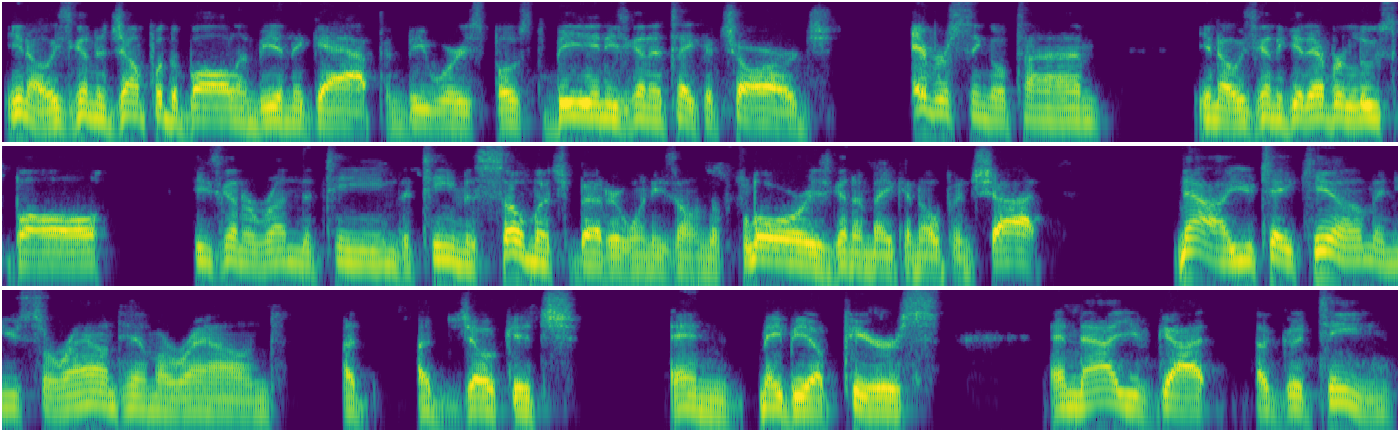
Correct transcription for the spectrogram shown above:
you know, he's going to jump with the ball and be in the gap and be where he's supposed to be. And he's going to take a charge every single time. You know, he's going to get every loose ball. He's going to run the team. The team is so much better when he's on the floor. He's going to make an open shot. Now you take him and you surround him around a, a Jokic and maybe a Pierce. And now you've got a good team.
